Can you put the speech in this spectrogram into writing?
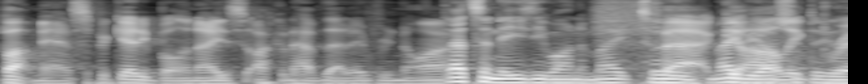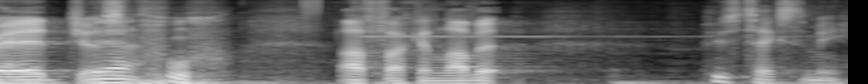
But man, spaghetti bolognese, I could have that every night. That's an easy one to make too. fat Maybe garlic do that. bread. Just, yeah. whew, I fucking love it. Who's texting me?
